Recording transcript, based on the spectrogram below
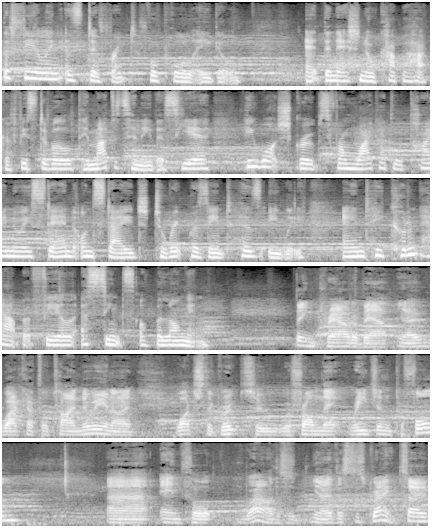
The feeling is different for Paul Eagle. At the National Kapahaka Festival, Te Matatini this year, he watched groups from Waikato Tainui stand on stage to represent his iwi, and he couldn't help but feel a sense of belonging. Being proud about, you know, Waikato Tainui, and I watched the groups who were from that region perform, uh, and thought, wow, this is, you know, this is great. So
